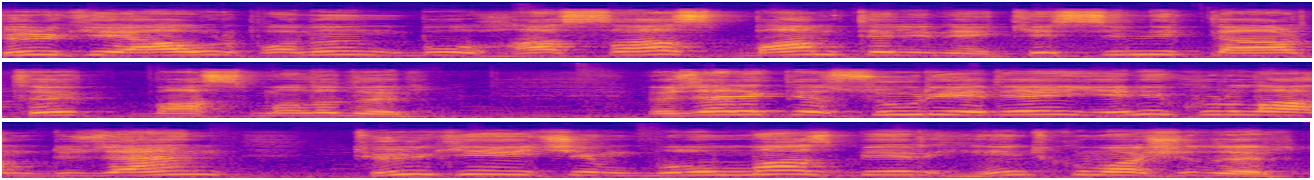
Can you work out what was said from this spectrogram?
Türkiye Avrupa'nın bu hassas bam teline kesinlikle artık basmalıdır. Özellikle Suriye'de yeni kurulan düzen Türkiye için bulunmaz bir Hint kumaşıdır.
